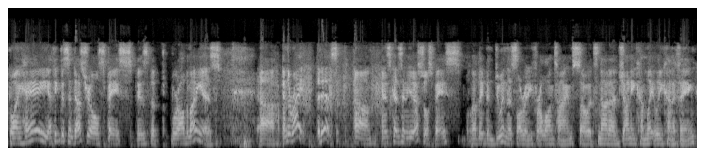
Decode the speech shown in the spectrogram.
going, "Hey, I think this industrial space is the where all the money is," uh, and they're right, it is. Um, and it's because in the industrial space, well, they've been doing this already for a long time, so it's not a Johnny come lately kind of thing.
